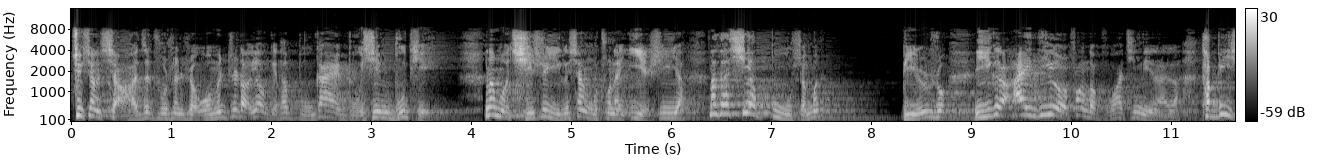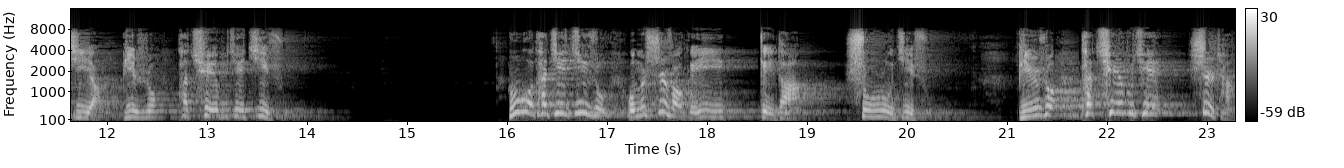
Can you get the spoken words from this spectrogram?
就像小孩子出生的时候，我们知道要给他补钙、补锌、补铁。那么，其实一个项目出来也是一样。那他需要补什么呢？比如说，一个 idea 放到孵化器里来了，他必须要，比如说，他缺不缺技术？如果他缺技术，我们是否可以给他输入技术？比如说，他缺不缺市场？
